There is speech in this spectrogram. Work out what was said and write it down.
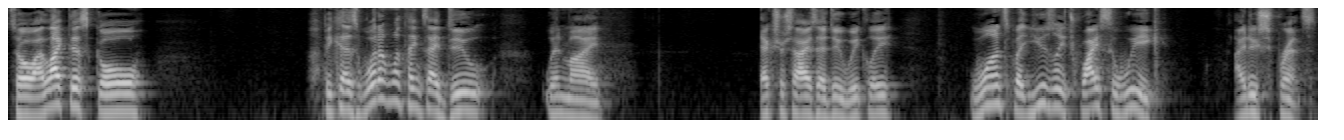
So I like this goal because one of the things I do when my exercise I do weekly, once but usually twice a week, I do sprints.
